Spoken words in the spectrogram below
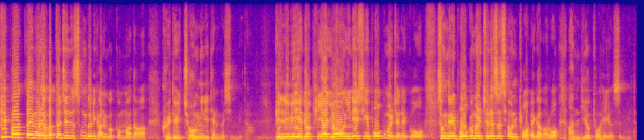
핍박 때문에 흩어진 성들이 가는 곳곳마다 그들의 정인이 되는 것입니다. 빌립이 에도피아 영이 내시기 복음을 전했고 성들이 복음을 전해서 세운 교회가 바로 안디옥 교회였습니다.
